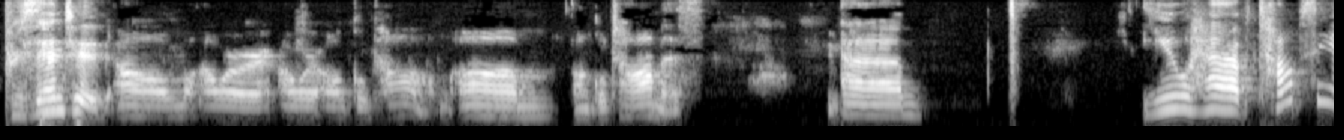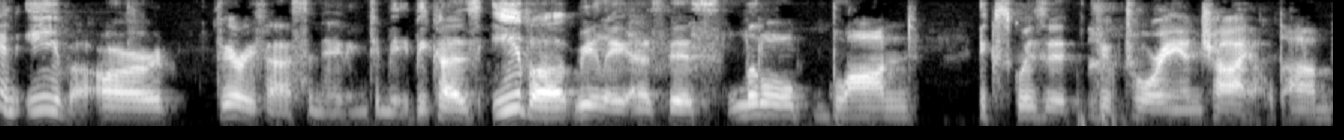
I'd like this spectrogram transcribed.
presented um, our our Uncle Tom, um, Uncle Thomas. Um, you have Topsy and Eva are very fascinating to me because Eva really as this little blonde exquisite Victorian child. Um,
